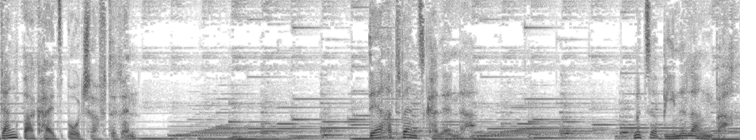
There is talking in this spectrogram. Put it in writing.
Dankbarkeitsbotschafterin. Der Adventskalender. Mit Sabine Langenbach.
